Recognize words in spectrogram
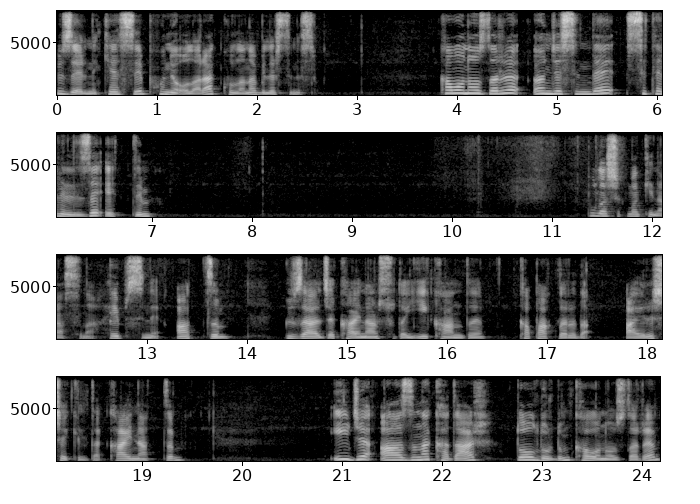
üzerini kesip huni olarak kullanabilirsiniz. Kavanozları öncesinde sterilize ettim. Bulaşık makinesine hepsini attım. Güzelce kaynar suda yıkandı. Kapakları da ayrı şekilde kaynattım. İyice ağzına kadar doldurdum kavanozları.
